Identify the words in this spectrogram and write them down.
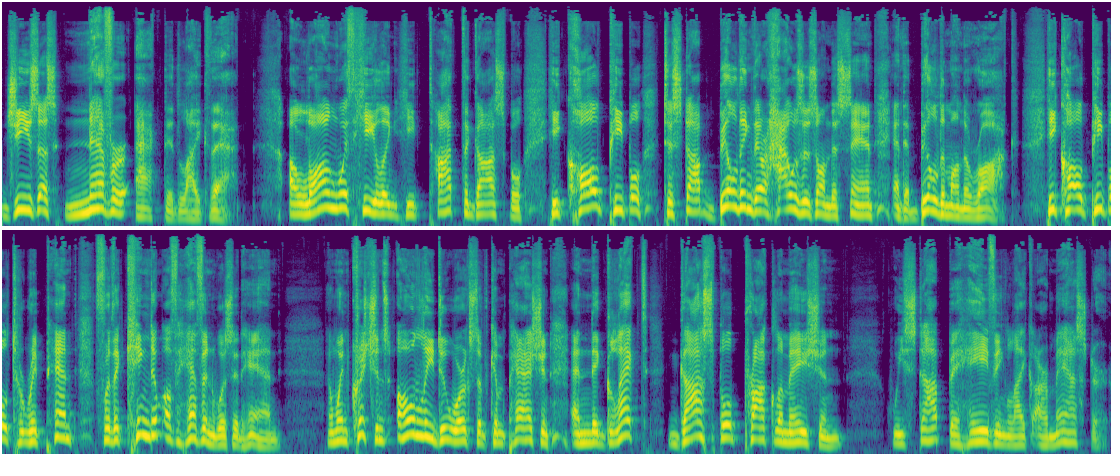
Jesus never acted like that. Along with healing, he taught the gospel. He called people to stop building their houses on the sand and to build them on the rock. He called people to repent, for the kingdom of heaven was at hand. And when Christians only do works of compassion and neglect gospel proclamation, we stop behaving like our master.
